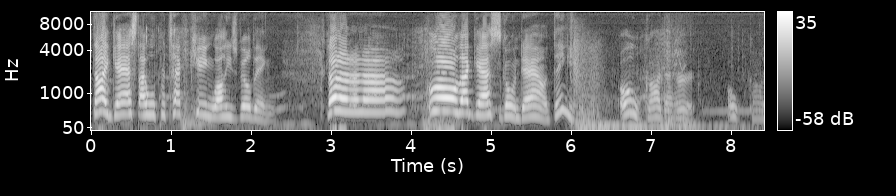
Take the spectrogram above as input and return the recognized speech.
Die, ghast! I will protect King while he's building. La la la la! Oh, that ghast is going down. Dang it. Oh, God, that hurt. Oh, God.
